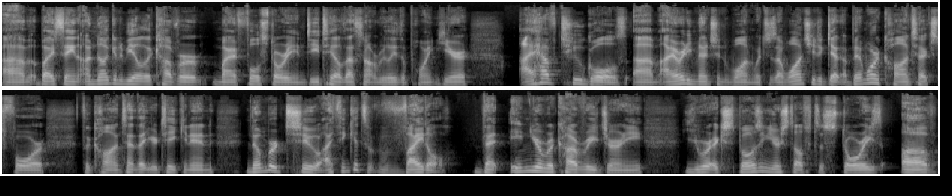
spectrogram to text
Um, by saying I'm not going to be able to cover my full story in detail. That's not really the point here. I have two goals. Um, I already mentioned one, which is I want you to get a bit more context for the content that you're taking in. Number two, I think it's vital that in your recovery journey, you are exposing yourself to stories of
